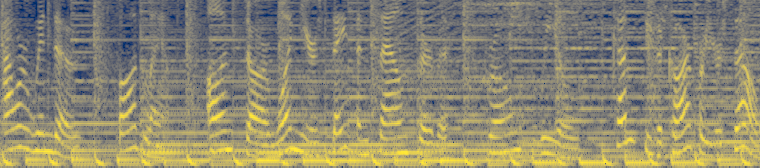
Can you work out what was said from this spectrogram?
power windows, fog lamps, OnStar one year safe and sound service, chrome wheels. Come see the car for yourself.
